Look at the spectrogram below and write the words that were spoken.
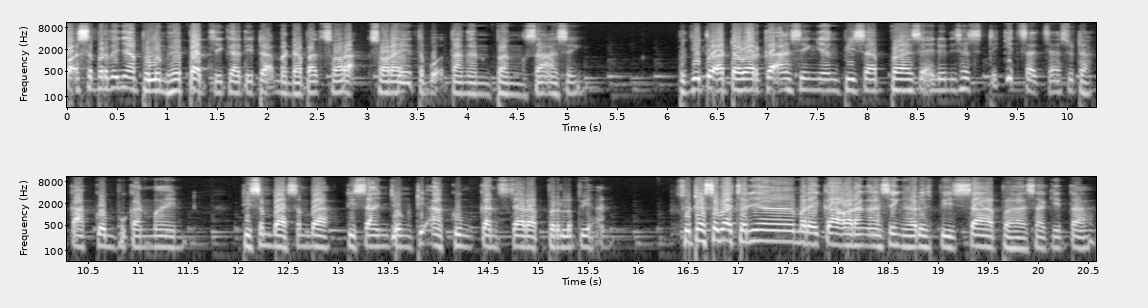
Kok sepertinya belum hebat jika tidak mendapat sorak-sorai tepuk tangan bangsa asing. Begitu ada warga asing yang bisa bahasa Indonesia sedikit saja sudah kagum bukan main disembah-sembah, disanjung, diagungkan secara berlebihan. Sudah sewajarnya mereka orang asing harus bisa bahasa kita,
